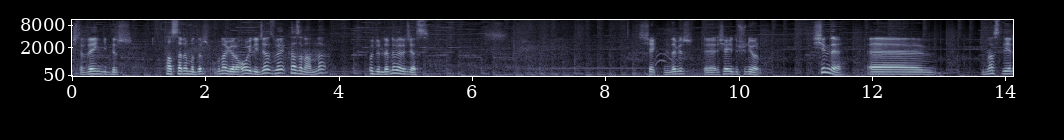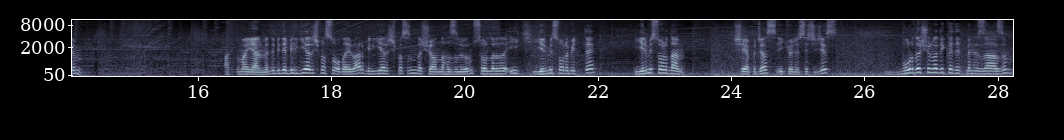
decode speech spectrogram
işte rengidir, tasarımıdır. Buna göre oylayacağız ve kazananla ödüllerini vereceğiz. Şeklinde bir e, şey düşünüyorum. Şimdi e, nasıl diyelim aklıma gelmedi. Bir de bilgi yarışması olayı var. Bilgi yarışmasını da şu anda hazırlıyorum. Soruları da ilk 20 soru bitti. 20 sorudan şey yapacağız. İlk önce seçeceğiz. Burada şuna dikkat etmeniz lazım.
